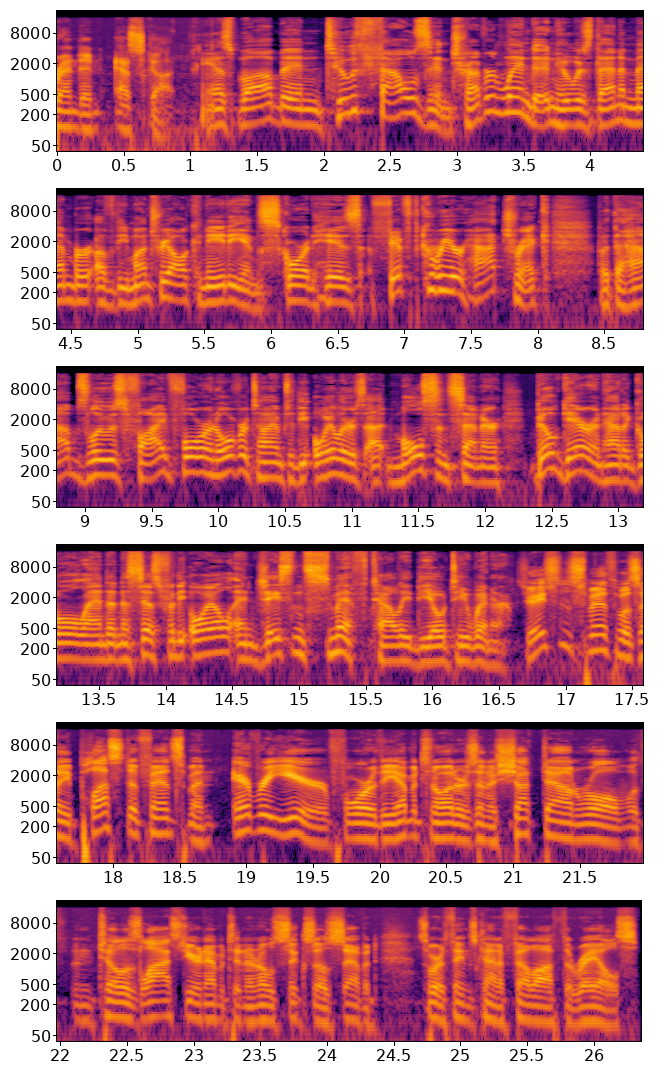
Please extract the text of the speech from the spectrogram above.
Brendan Escott. Yes, Bob. In 2000, Trevor Linden, who was then a member of the Montreal Canadiens, scored his fifth career hat trick, but the Habs lose 5 4 in overtime to the Oilers at Molson Center. Bill Guerin had a goal and an assist for the Oil, and Jason Smith tallied the OT winner. Jason Smith was a plus defenseman every year for the Edmonton Oilers in a shutdown role with, until his last year in Edmonton in 06 07. That's where things kind of fell off the rails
